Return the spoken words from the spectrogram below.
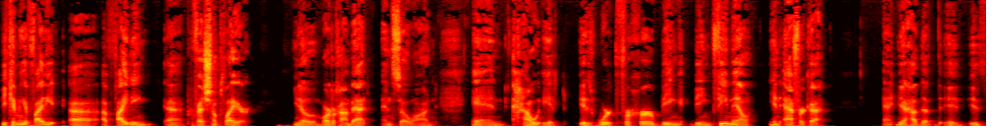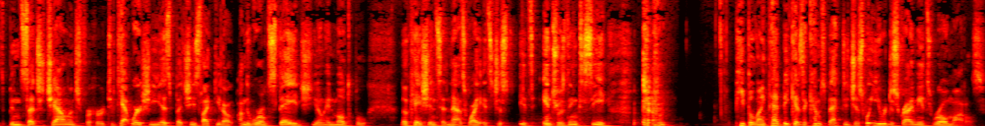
becoming a fighting uh, a fighting uh, professional player, you know, Mortal Kombat and so on, and how it is worked for her being being female in Africa yeah, how that it, it's been such a challenge for her to get where she is, but she's like, you know, on the world stage, you know, in multiple locations. And that's why it's just, it's interesting to see people like that because it comes back to just what you were describing. It's role models.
